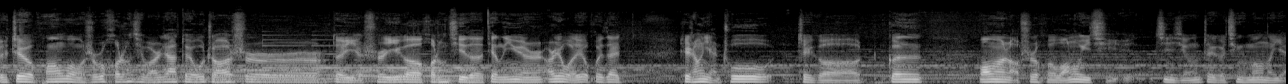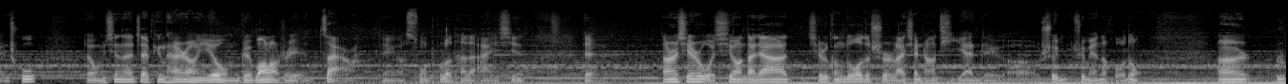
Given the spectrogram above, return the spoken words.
对，这位朋友问我是不是合成器玩家？对我主要是对，也是一个合成器的电子音乐人，而且我也会在这场演出，这个跟王文老师和王璐一起进行这个庆幸梦的演出。对，我们现在在平台上也有我们这王老师也在啊，那个送出了他的爱心。对，当然，其实我希望大家其实更多的是来现场体验这个睡睡眠的活动。嗯，如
